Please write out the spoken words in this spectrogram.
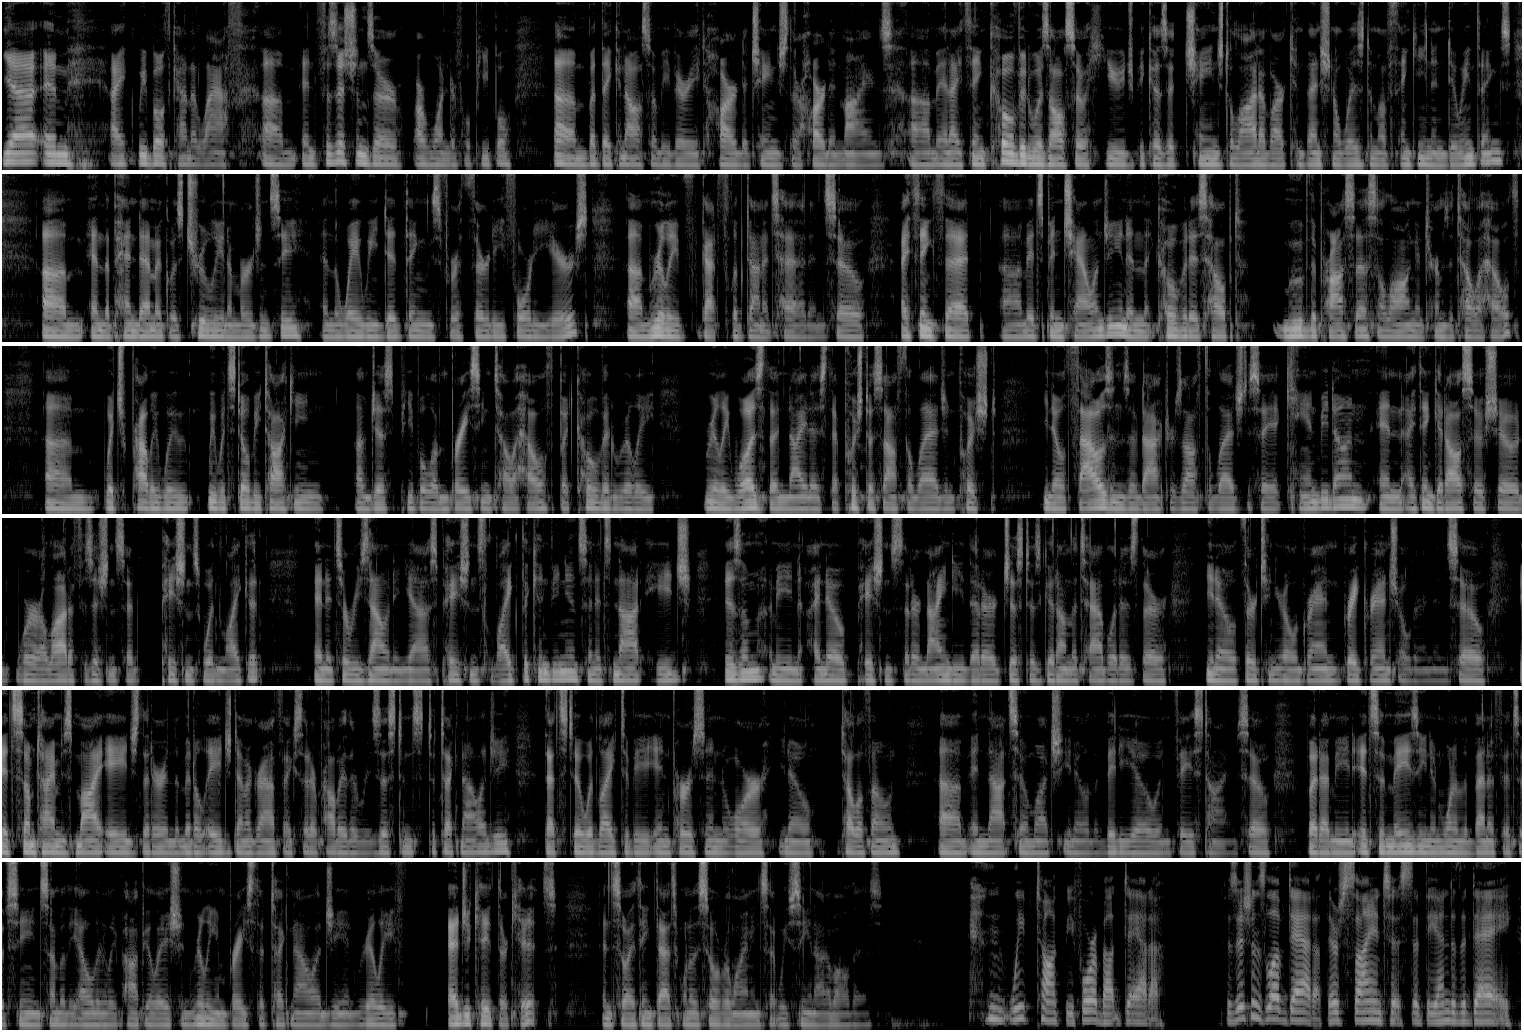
Yeah, and I we both kind of laugh. Um, and physicians are are wonderful people, um, but they can also be very hard to change their heart and minds. Um, and I think COVID was also huge because it changed a lot of our conventional wisdom of thinking and doing things. Um, and the pandemic was truly an emergency, and the way we did things for 30, 40 years um, really got flipped on its head. And so I think that um, it's been challenging, and that COVID has helped move the process along in terms of telehealth, um, which probably we, we would still be talking of just people embracing telehealth, but COVID really, really was the nidus that pushed us off the ledge and pushed, you know, thousands of doctors off the ledge to say it can be done. And I think it also showed where a lot of physicians said patients wouldn't like it and it's a resounding yes. Patients like the convenience, and it's not ageism. I mean, I know patients that are 90 that are just as good on the tablet as their, you know, 13 year old grand great grandchildren, and so it's sometimes my age that are in the middle age demographics that are probably the resistance to technology that still would like to be in person or you know telephone um, and not so much, you know, the video and FaceTime. So, but I mean, it's amazing, and one of the benefits of seeing some of the elderly population really embrace the technology and really f- educate their kids. And so, I think that's one of the silver linings that we've seen out of all this. And we've talked before about data. Physicians love data. They're scientists at the end of the day.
